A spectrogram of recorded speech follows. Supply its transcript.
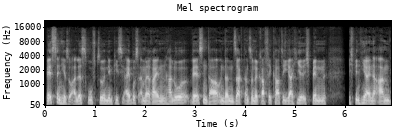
wer ist denn hier so alles? Ruft so in den PCI-Bus einmal rein, hallo, wer ist denn da? Und dann sagt dann so eine Grafikkarte, ja, hier, ich bin, ich bin hier eine AMD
